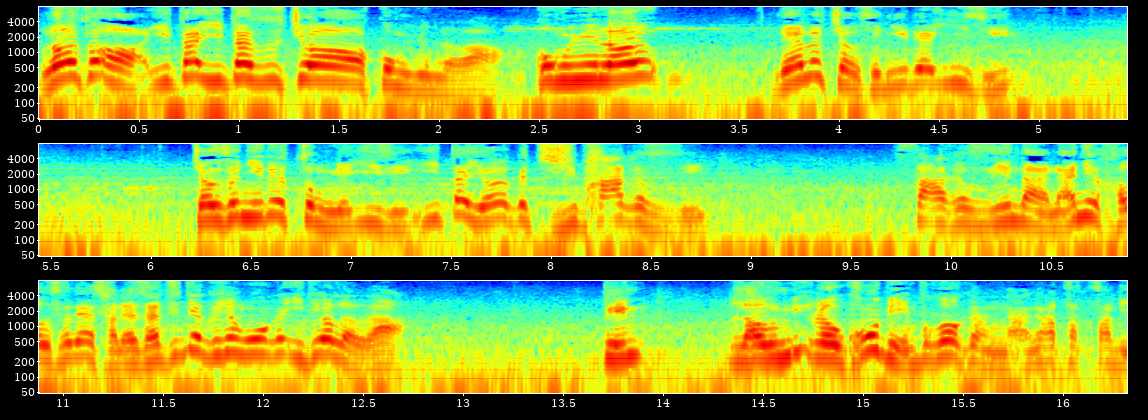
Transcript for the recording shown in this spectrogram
老早啊，一打一打是叫公园楼啊，公园楼来了九十年代以前。九十年代中叶以前，伊搭有一个奇葩个事情，啥个事情呢？那你后头再出来，实际上就像我个一条路啊，平路面路况并不好，个硬硬扎扎的。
